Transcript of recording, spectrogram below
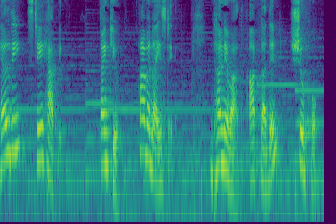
healthy stay happy thank you have a nice day धन्यवाद। आपका दिन शुभ हो।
